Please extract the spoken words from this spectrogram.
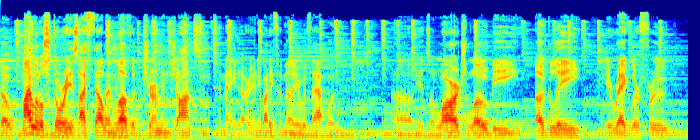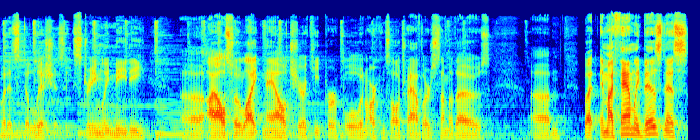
So my little story is I fell in love with German Johnson tomato. Anybody familiar with that one? Uh, it's a large, lobe, ugly, irregular fruit, but it's delicious, extremely meaty. Uh, I also like now Cherokee Purple and Arkansas Travelers, some of those. Um, but in my family business,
